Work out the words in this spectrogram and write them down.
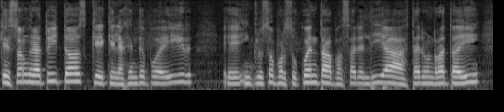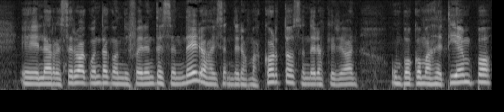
que son gratuitos, que, que la gente puede ir incluso por su cuenta a pasar el día, a estar un rato ahí eh, la reserva cuenta con diferentes senderos, hay senderos más cortos, senderos que llevan un poco más de tiempo,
